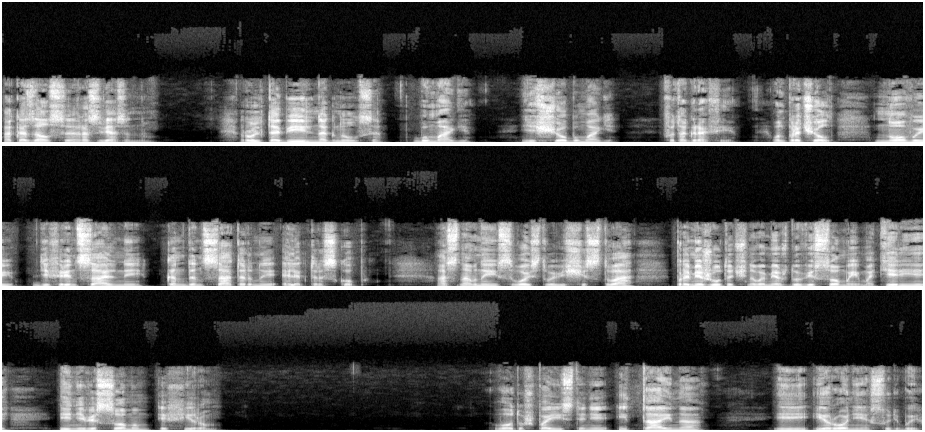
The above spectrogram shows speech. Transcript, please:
оказался развязанным. Рультабиль нагнулся, бумаги, еще бумаги, фотографии. Он прочел новый дифференциальный конденсаторный электроскоп. Основные свойства вещества, промежуточного между весомой материей и невесомым эфиром. Вот уж поистине и тайна, и ирония судьбы.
